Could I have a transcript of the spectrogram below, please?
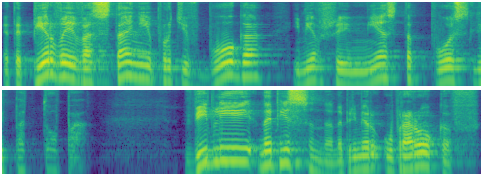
Это первое восстание против Бога, имевшее место после потопа. В Библии написано, например, у пророков,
